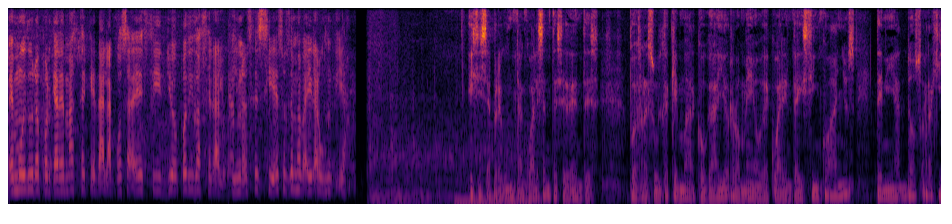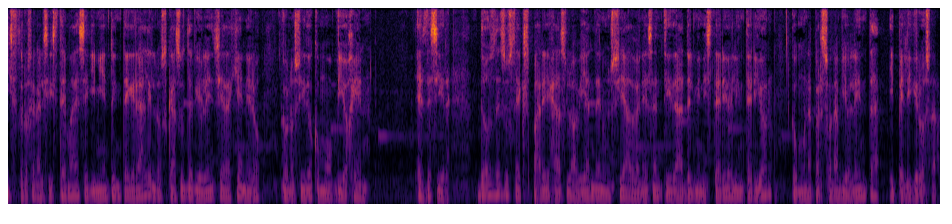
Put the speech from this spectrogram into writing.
Es muy duro porque además te queda la cosa de decir yo he podido hacer algo y no sé si eso se me va a ir algún día. Y si se preguntan cuáles antecedentes, pues resulta que Marco Gallo Romeo, de 45 años, tenía dos registros en el sistema de seguimiento integral en los casos de violencia de género, conocido como Biogen. Es decir, dos de sus exparejas lo habían denunciado en esa entidad del Ministerio del Interior como una persona violenta y peligrosa.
